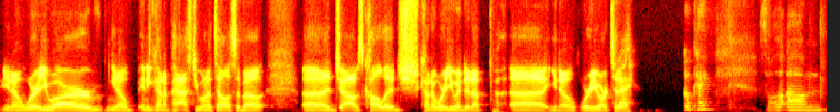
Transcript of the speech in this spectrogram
you know where you are, you know any kind of past you want to tell us about, uh, jobs, college, kind of where you ended up, uh, you know where you are today. Okay. So, um,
